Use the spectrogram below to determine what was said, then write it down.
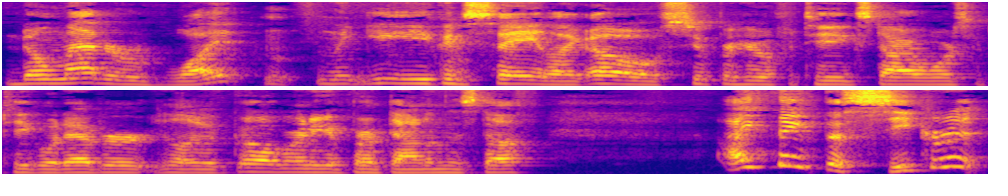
no matter what, like, you, you can say like, oh, superhero fatigue, Star Wars fatigue, whatever. Like, oh, we're gonna get burnt down on this stuff. I think the secret,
